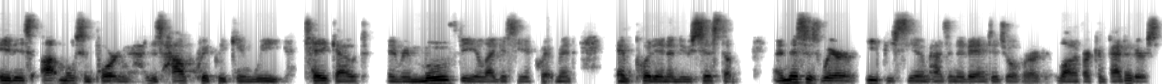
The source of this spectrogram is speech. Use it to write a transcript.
it is utmost important is how quickly can we take out and remove the legacy equipment and put in a new system. And this is where EPCM has an advantage over a lot of our competitors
